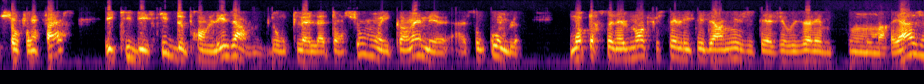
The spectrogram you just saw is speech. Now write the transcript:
sur son face, et qui décide de prendre les armes. Donc la, tension est quand même à son comble. Moi personnellement, tu sais, l'été dernier, j'étais à Jérusalem pour mon mariage.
